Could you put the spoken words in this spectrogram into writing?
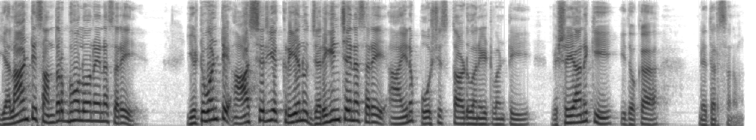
ఎలాంటి సందర్భంలోనైనా సరే ఎటువంటి ఆశ్చర్య క్రియను జరిగించైనా సరే ఆయన పోషిస్తాడు అనేటువంటి విషయానికి ఇదొక నిదర్శనం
